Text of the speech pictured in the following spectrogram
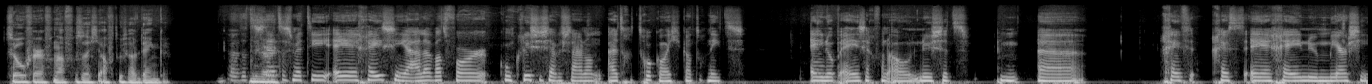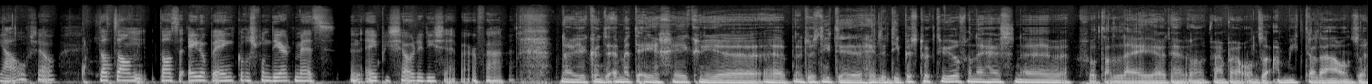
zo ver vanaf als dat je af en toe zou denken. dat is net als met die EEG-signalen. Wat voor conclusies hebben ze daar dan uitgetrokken? Want je kan toch niet één op één zeggen van, oh, nu is het uh, geeft, geeft het EEG nu meer signaal of zo. Dat dan dat één op één correspondeert met een episode die ze hebben ervaren. Nou, je kunt en met de EEG kun je uh, dus niet de hele diepe structuur van de hersenen, bijvoorbeeld allerlei, uh, waar onze amygdala, onze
